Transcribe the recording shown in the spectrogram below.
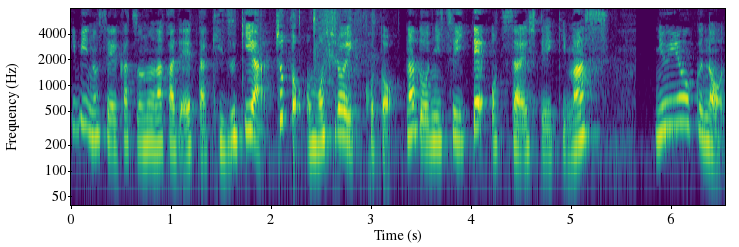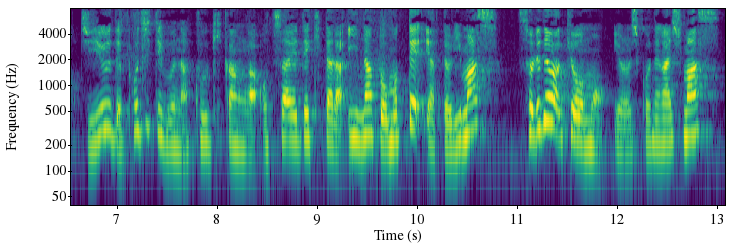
日々の生活の中で得た気づきや、ちょっと面白いことなどについてお伝えしていきます。ニューヨークの自由でポジティブな空気感がお伝えできたらいいなと思ってやっております。それでは今日もよろしくお願いします。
